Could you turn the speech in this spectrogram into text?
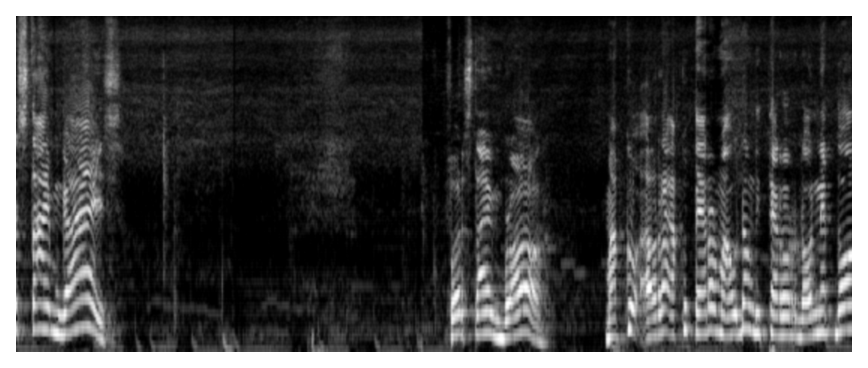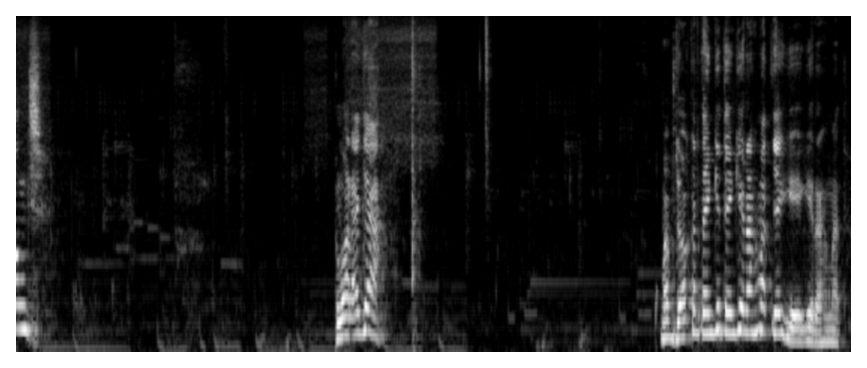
First time guys. First time bro. Maafku, Aura aku teror mau dong di teror donet dong. Keluar aja. Maaf Joker, thank you, thank you Rahmat ya, GG Rahmat.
